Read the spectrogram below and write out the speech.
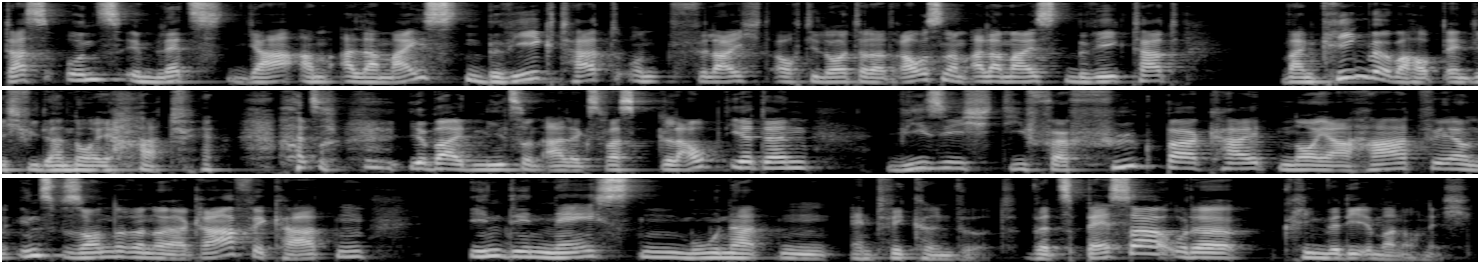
das uns im letzten Jahr am allermeisten bewegt hat und vielleicht auch die Leute da draußen am allermeisten bewegt hat. Wann kriegen wir überhaupt endlich wieder neue Hardware? Also, ihr beiden, Nils und Alex, was glaubt ihr denn, wie sich die Verfügbarkeit neuer Hardware und insbesondere neuer Grafikkarten in den nächsten Monaten entwickeln wird? Wird's besser oder kriegen wir die immer noch nicht?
